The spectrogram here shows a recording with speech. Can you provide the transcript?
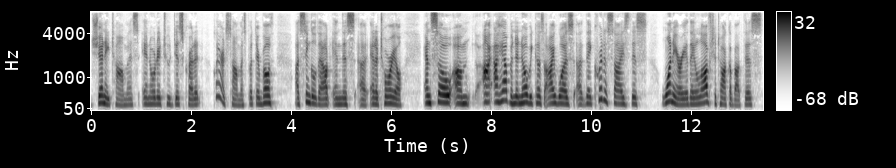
Ginni Thomas in order to discredit Clarence Thomas, but they're both uh, singled out in this uh, editorial. And so um, I, I, happen to know because I was, uh, they criticized this one area. They love to talk about this.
